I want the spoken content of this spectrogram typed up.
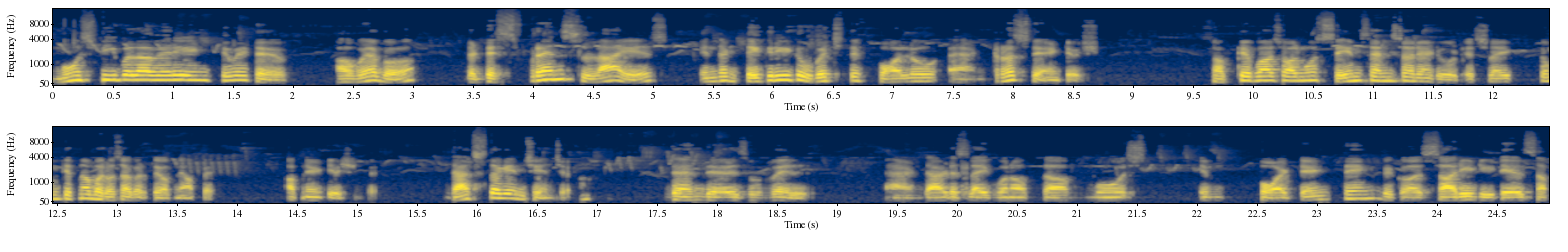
most people are very intuitive. However, the difference lies in the degree to which they follow and trust their intuition. सबके पास ऑलमोस्ट सेम सेंसर है डूड इट्स लाइक तुम कितना भरोसा करते हो अपने आप पे अपने इंट्यूशन पे दैट्स द गेम चेंजर then there is will and that is like one of the most important thing because sari details सब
